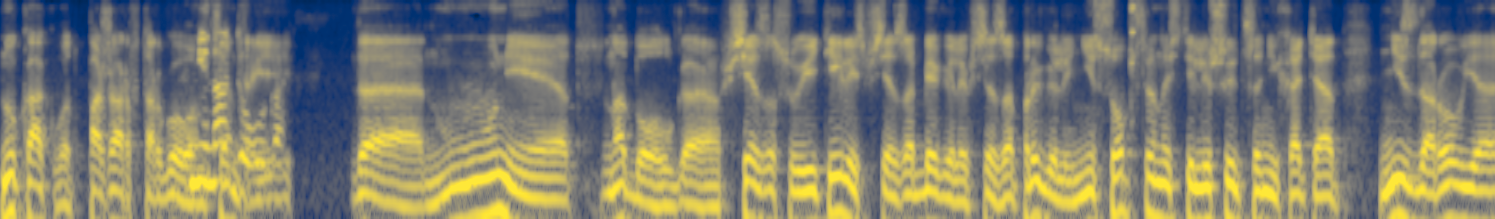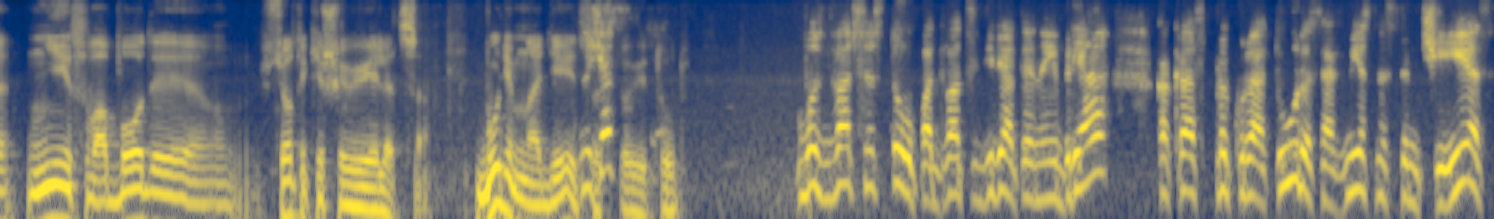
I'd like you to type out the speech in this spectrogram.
Ну, как вот пожар в торговом Ненадолго. центре. Да, ну нет, надолго. Все засуетились, все забегали, все запрыгали. Ни собственности лишиться не хотят, ни здоровья, ни свободы. Все-таки шевелятся. Будем надеяться, сейчас... что и тут вот с 26 по 29 ноября как раз прокуратура совместно с МЧС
